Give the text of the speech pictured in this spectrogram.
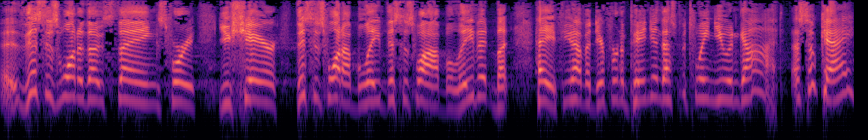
Uh, this is one of those things where you share, this is what I believe, this is why I believe it, but hey, if you have a different opinion, that's between you and God. That's okay.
